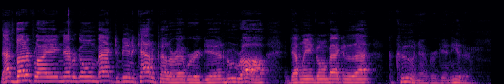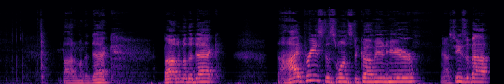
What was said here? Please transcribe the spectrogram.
That butterfly ain't never going back to being a caterpillar ever again. Hoorah. It definitely ain't going back into that cocoon ever again either. Bottom of the deck. Bottom of the deck. The high priestess wants to come in here. Now she's about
